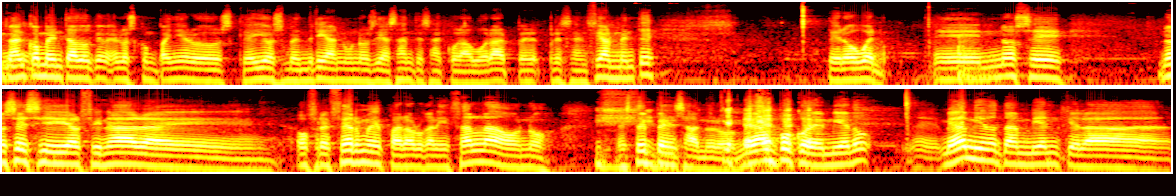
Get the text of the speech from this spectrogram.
me han comentado que los compañeros que ellos vendrían unos días antes a colaborar pre- presencialmente, pero bueno, eh, no sé, no sé si al final eh, ofrecerme para organizarla o no. Estoy pensándolo. Me da un poco de miedo. Eh, me da miedo también que la,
